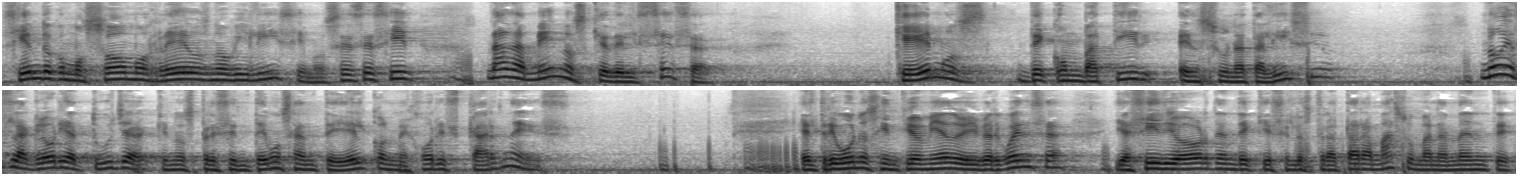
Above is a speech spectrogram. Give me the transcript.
Siendo como somos reos nobilísimos, es decir, nada menos que del César, que hemos de combatir en su natalicio? ¿No es la gloria tuya que nos presentemos ante Él con mejores carnes? El tribuno sintió miedo y vergüenza y así dio orden de que se los tratara más humanamente,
